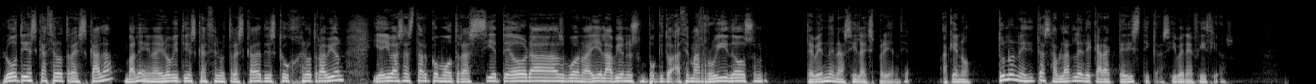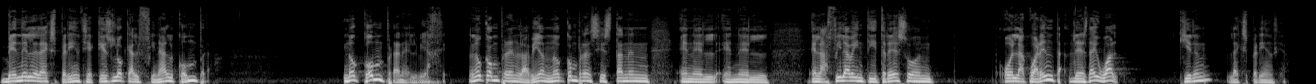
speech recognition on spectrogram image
Luego tienes que hacer otra escala, ¿vale? En Nairobi tienes que hacer otra escala, tienes que coger otro avión y ahí vas a estar como otras siete horas, bueno, ahí el avión es un poquito, hace más ruido, te venden así la experiencia. ¿A qué no? Tú no necesitas hablarle de características y beneficios. Véndele la experiencia, que es lo que al final compra. No compran el viaje, no compran el avión, no compran si están en, en, el, en, el, en la fila 23 o en, o en la 40, les da igual. Quieren la experiencia.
